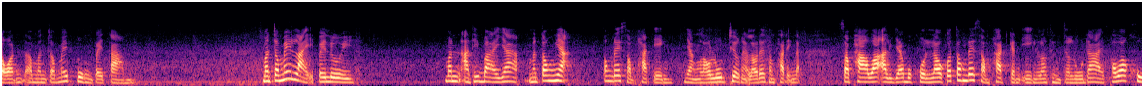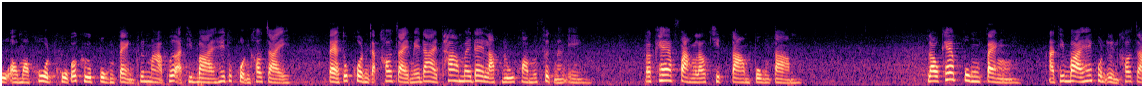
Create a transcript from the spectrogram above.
ร้อนแต่มันจะไม่ปรุงไปตาม มันจะไม่ไหลไปเลย มันอธิบายยากมันต้องเนี่ยต้องได้สัมผัสเอง อย่างเรารู้เชืองเนี่ยเราได้สัมผัสเองแหละสภาวะอริยบุคคลเราก็ต้องได้สัมผัสกันเองเราถึงจะรู้ได้ เพราะว่าครูเอามาพูดครูก็คือปรุงแต่งขึ้นมา เพื่ออธิบายให้ทุกคนเข้าใจ แต่ทุกคนจะเข้าใจไม่ได้ ถ้าไม่ได้รับรู้ความรู้สึกนั่นเอง ก็แค่ฟังแล้วคิดตามปรุงตาม เราแค่ปรุงแต่งอธิบายให้คนอื่นเข้าใจ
